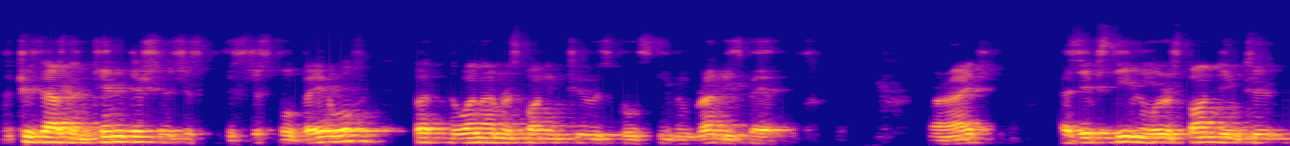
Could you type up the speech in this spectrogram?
the 2010 edition is just, is just for Beowulf, but the one I'm responding to is called Stephen Grundy's Beowulf all right? As if Stephen were responding to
